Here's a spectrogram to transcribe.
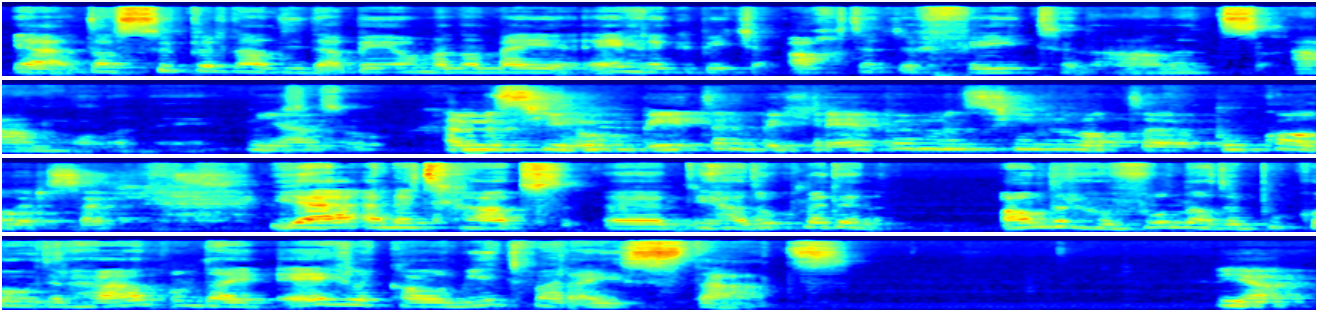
ja, dat is super dat die dat bij jou, maar dan ben je eigenlijk een beetje achter de feiten aan het aanhollen. Hè. Ja. Zo. En misschien ook beter begrijpen misschien wat de boekhouder zegt. Ja, en het gaat, eh, je gaat ook met een ander gevoel naar de boekhouder gaan, omdat je eigenlijk al weet waar je staat. Ja.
